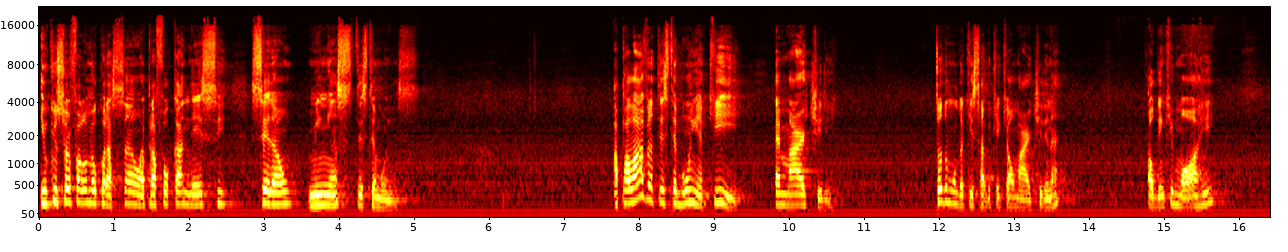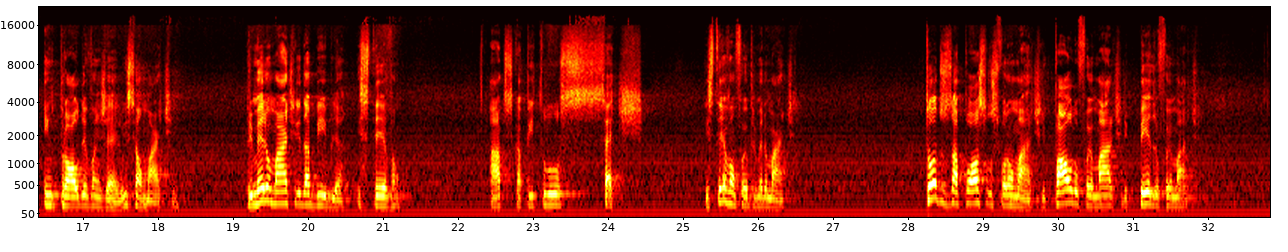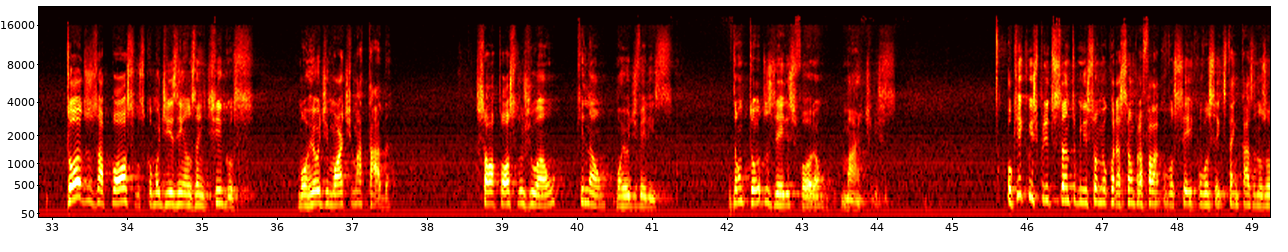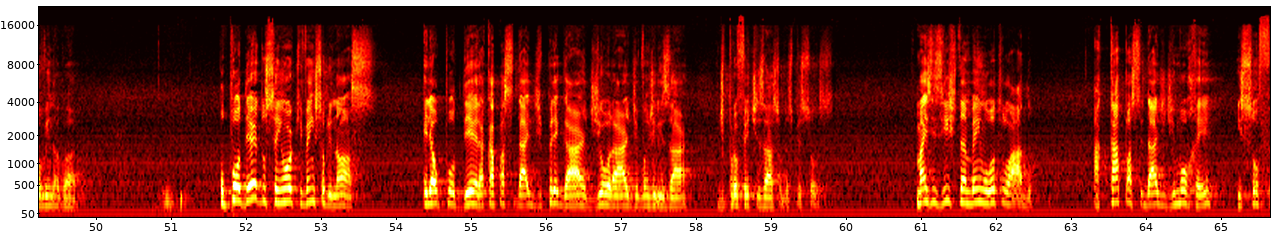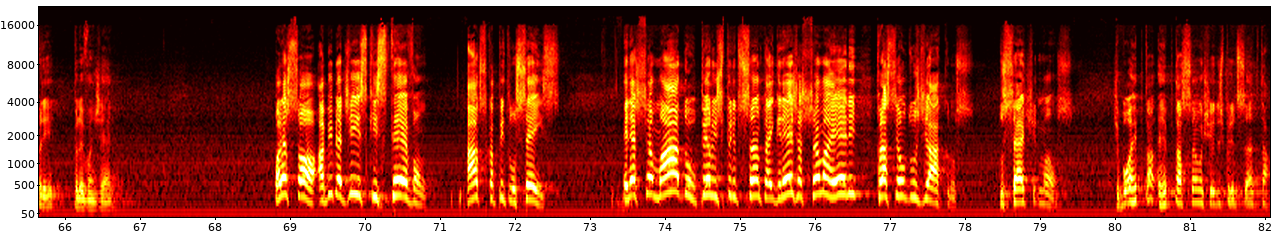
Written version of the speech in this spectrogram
E o que o Senhor falou no meu coração é para focar nesse serão minhas testemunhas. A palavra testemunha aqui é mártire. Todo mundo aqui sabe o que é o mártire, né? alguém que morre em prol do Evangelho. Isso é um mártir. Primeiro mártir da Bíblia, Estevão. Atos capítulo 7. Estevão foi o primeiro mártir. Todos os apóstolos foram mártires. Paulo foi mártir, Pedro foi mártir. Todos os apóstolos, como dizem os antigos, morreu de morte matada. Só o apóstolo João que não, morreu de velhice. Então todos eles foram mártires. O que, que o Espírito Santo ministrou meu coração para falar com você e com você que está em casa nos ouvindo agora? O poder do Senhor que vem sobre nós, ele é o poder, a capacidade de pregar, de orar, de evangelizar, de profetizar sobre as pessoas. Mas existe também o outro lado, a capacidade de morrer e sofrer pelo Evangelho. Olha só, a Bíblia diz que Estevão, Atos capítulo 6, ele é chamado pelo Espírito Santo, a igreja chama ele para ser um dos diáconos, dos sete irmãos, de boa reputação, cheio do Espírito Santo e tal.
